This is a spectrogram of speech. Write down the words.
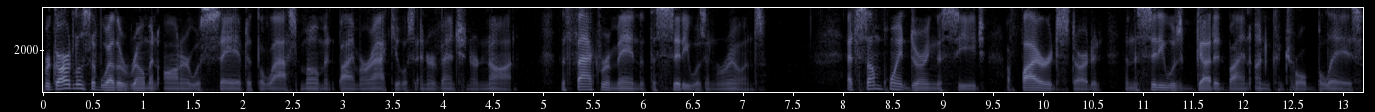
Regardless of whether Roman honor was saved at the last moment by miraculous intervention or not, the fact remained that the city was in ruins. At some point during the siege, a fire had started, and the city was gutted by an uncontrolled blaze.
